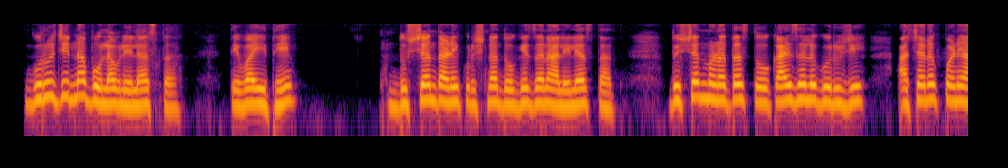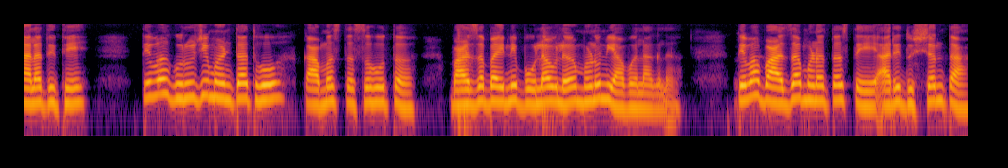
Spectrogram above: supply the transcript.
गुरुजींना बोलावलेलं असतं. तेव्हा इथे दुष्यंत आणि कृष्णा दोघे जण आलेले असतात. दुष्यंत म्हणत असतो काय झालं गुरुजी? अचानकपणे आला तिथे तेव्हा गुरुजी म्हणतात हो कामच तसं होतं. बाळजाबाईंनी बोलावलं म्हणून यावं लागलं. तेव्हा बाळजा म्हणत असते अरे दुष्यंता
